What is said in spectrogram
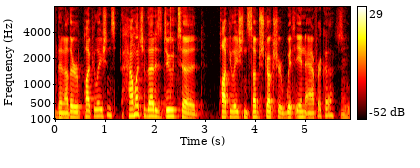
than other populations, how much of that is due to population substructure within Africa? So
